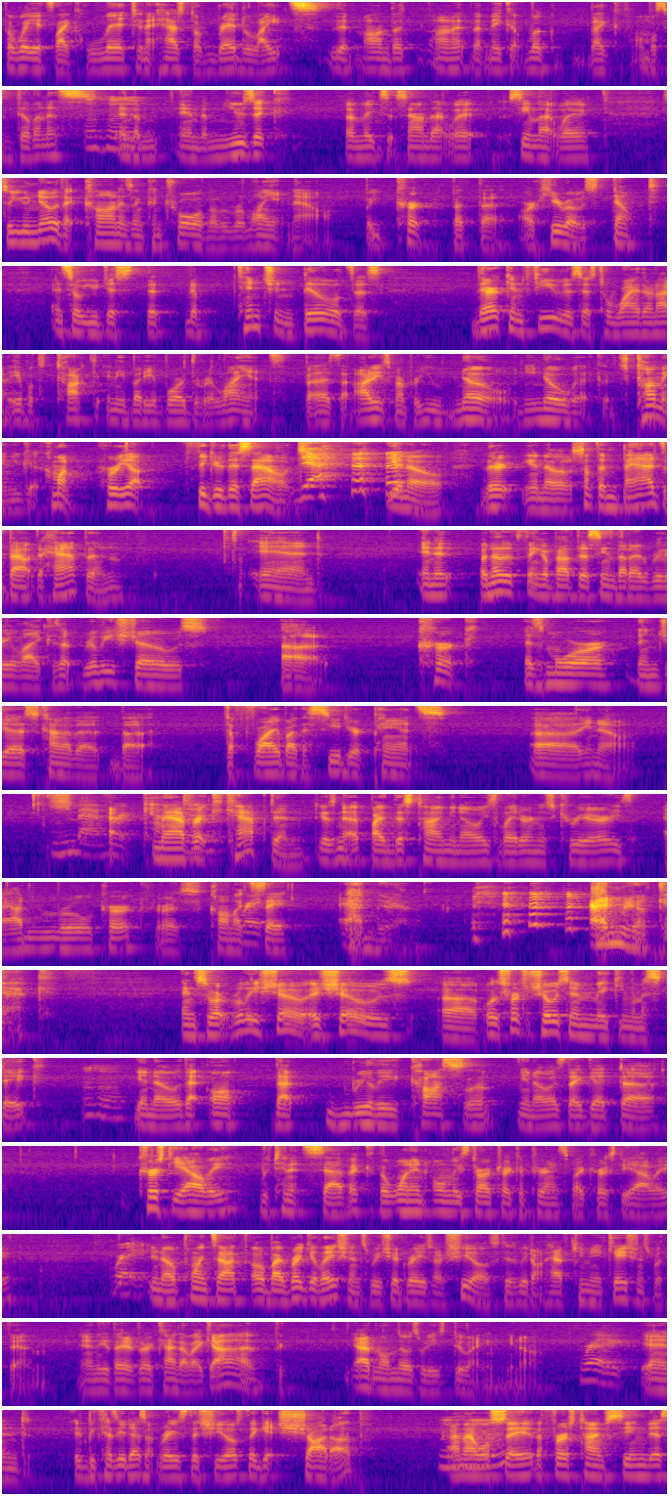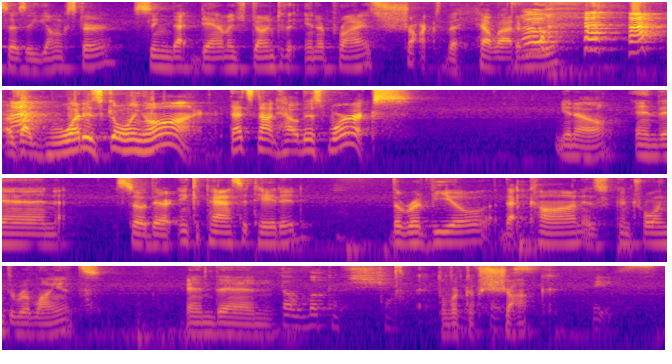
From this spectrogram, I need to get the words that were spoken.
the way it's like lit and it has the red lights that on the on it that make it look like almost villainous. And the and the music uh, makes it sound that way seem that way. So you know that Khan is in control of the Reliant now but Kirk but the our heroes don't. And so you just the, the tension builds as they're confused as to why they're not able to talk to anybody aboard the Reliant. But as an audience member you know and you know it's coming. You get come on hurry up figure this out Yeah. you know there you know something bad's about to happen and and it, another thing about this scene that i really like is it really shows uh, kirk as more than just kind of the the, the fly by the seat of your pants uh, you know Maverick. Captain. maverick captain because by this time you know he's later in his career he's admiral kirk or as colin likes to say admiral admiral kirk and so it really show it shows uh, well it first shows him making a mistake you know that all that really costs them you know as they get uh, Kirstie Alley, Lieutenant Saavik, the one and only Star Trek appearance by Kirstie Alley, Right. you know, points out, oh, by regulations, we should raise our shields because we don't have communications with them. And they're, they're kind of like, ah, the Admiral knows what he's doing, you know. Right. And because he doesn't raise the shields, they get shot up. And I will say, the first time seeing this as a youngster, seeing that damage done to the Enterprise shocked the hell out of me. I was like, what is going on? That's not how this works. You know? And then, so they're incapacitated. The reveal that Khan is controlling the Reliance. And then The look of shock. The look of shock. Face.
